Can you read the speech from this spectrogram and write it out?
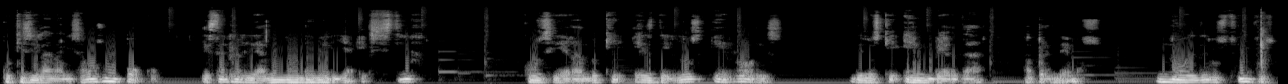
Porque si la analizamos un poco, esta en realidad no debería existir, considerando que es de los errores de los que en verdad aprendemos, no es de los triunfos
